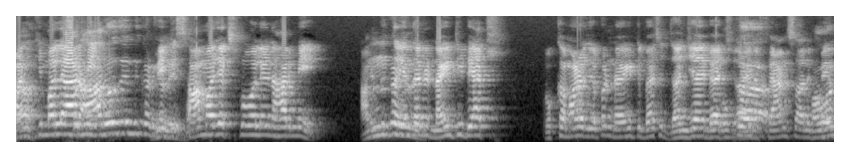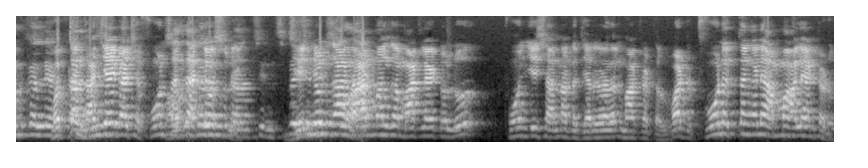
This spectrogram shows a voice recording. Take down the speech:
పనికి మళ్ళీ ఆ రోజు ఎందుకు అడగలేదు? సామాజిక స్పృహలేని ఆర్మీ అంత ఎందుకు ఏంటంటే నైన్టీ బ్యాచ్ ఒక్క మాట చెప్పండి నైన్టీ బ్యాచ్ గంజాయి బ్యాచ్ ఫ్యాన్స్ మొత్తం గంజాయి బ్యాచ్ ఫోన్స్ అట్లే కళ్యాణ్ వస్తున్నాయి. నార్మల్గా మాట్లాడేటోళ్ళు ఫోన్ చేసి అన్న అట్లా జరగదని మాట్లాడతారు. వాడు ఫోన్ ఎత్తంగానే అమ్మ ఆలే అంటాడు.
